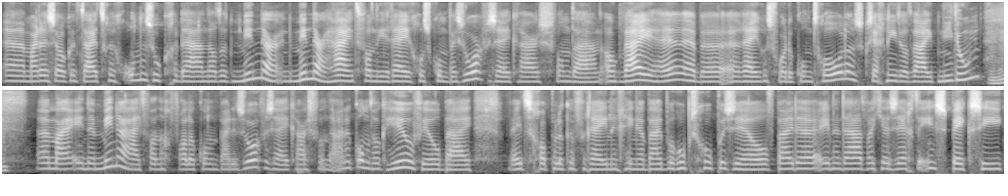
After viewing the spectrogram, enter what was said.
Eh, maar er is ook een tijd terug onderzoek gedaan dat het minder, een minderheid van die regels komt bij zorgverzekeraars vandaan. Ook wij hè, hebben eh, regels voor de controle. Dus ik zeg niet dat wij het niet doen. Mhm. Uh, maar in de minderheid van de gevallen komt het bij de zorgverzekeraars vandaan. Er komt ook heel veel bij wetenschappelijke verenigingen, bij beroepsgroepen zelf, bij de, inderdaad, wat jij zegt, de inspectie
